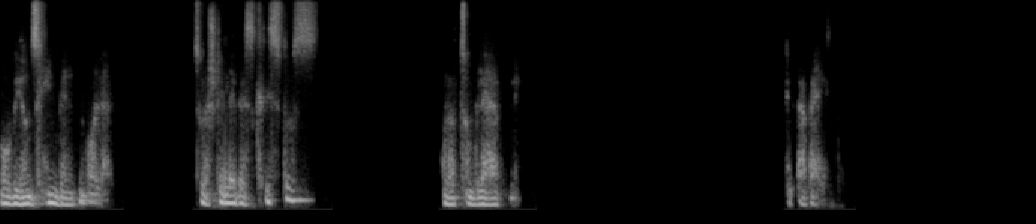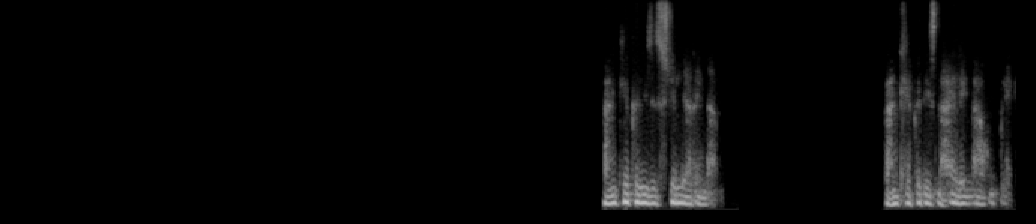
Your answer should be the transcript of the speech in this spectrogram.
wo wir uns hinwenden wollen. Zur Stille des Christus oder zum Lärm in der Welt. Danke für dieses stille Erinnern. Danke für diesen heiligen Augenblick.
